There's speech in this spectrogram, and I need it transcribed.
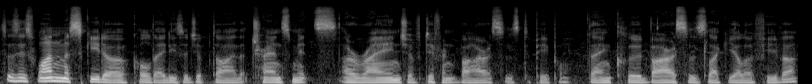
So, there's this one mosquito called Aedes aegypti that transmits a range of different viruses to people. They include viruses like yellow fever,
